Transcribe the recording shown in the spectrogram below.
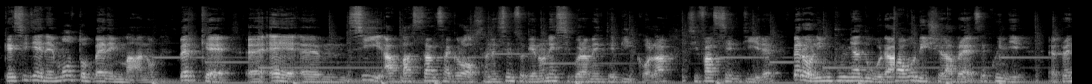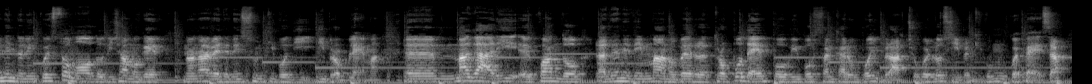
che si tiene molto bene in mano perché eh, è ehm, sì abbastanza grossa, nel senso che non è sicuramente piccola, si fa sentire, però l'impugnatura favorisce la presa e quindi eh, prendendola in questo modo diciamo che non avete nessun tipo di, di problema. Eh, magari quando la tenete in mano per troppo tempo vi può stancare un po' il braccio, quello sì, perché comunque pesa,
